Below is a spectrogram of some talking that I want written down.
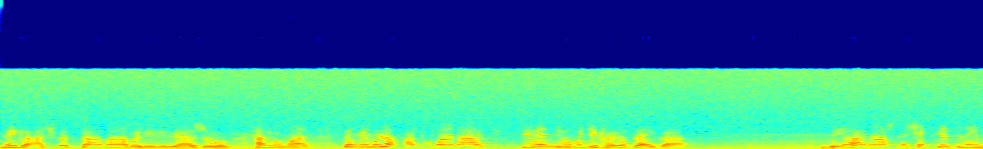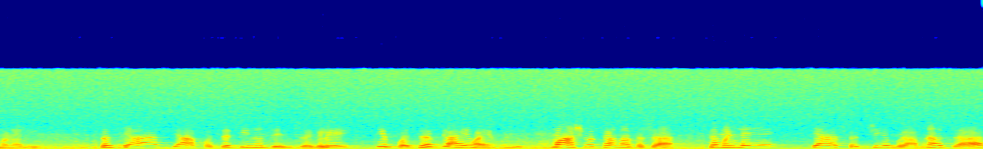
नाही का अश्वत्थामा बलिर्व्यासो हनुमान. तर मी म्हणलं हनुमान हा चिरंजीव म्हणजे खरंच आहे का? देहानं असणं शक्यच नाही म्हणाले. तर त्या ज्या पद्धतीनं ते जगले ती पद्धत काय आहे म्हणले? मग अश्वत्थामा कसा? तर म्हणले त्या सच्चे ब्राह्मणाचा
